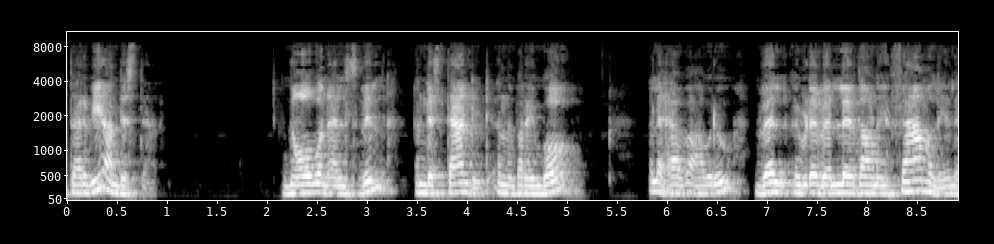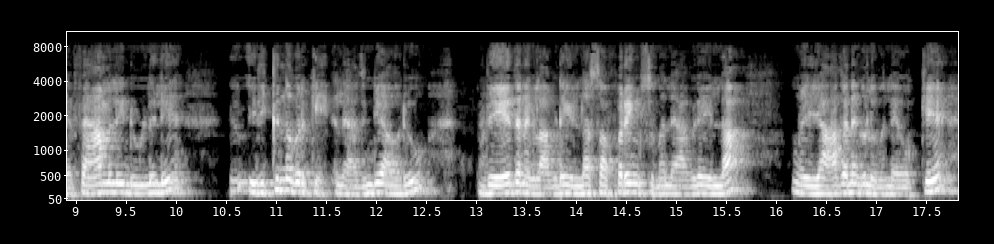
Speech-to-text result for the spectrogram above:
There we understand no one else will understand it എന്ന് പറയുമ്പോൾ അല്ലെ? ആ ഒരു വെൽ ഇവിടെ വെൽ ഏതാണ്? ഫാമിലി അല്ലെ? ഫാമിലിന്റെ ഉള്ളിൽ ഇരിക്കുന്നവർക്ക് അല്ലെ? അതിന്റെ ആ ഒരു വേദനകൾ അവിടെയുള്ള സഫറിങ്സും അല്ലെ? അവിടെയുള്ള യാതനകളും അല്ലെ? ഒക്കെ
